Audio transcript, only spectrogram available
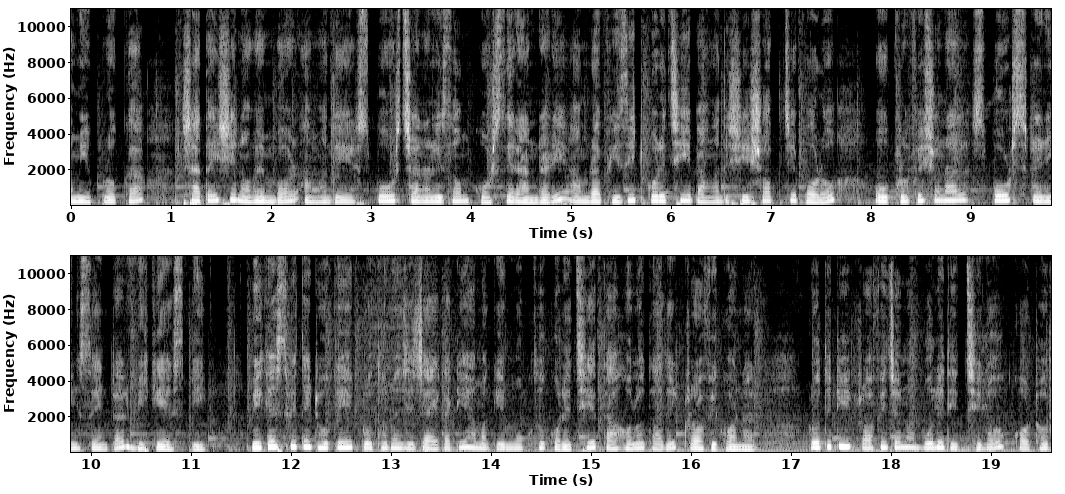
আমি প্রকা সাতাইশে নভেম্বর আমাদের স্পোর্টস জার্নালিজম কোর্সের আন্ডারে আমরা ভিজিট করেছি বাংলাদেশের সবচেয়ে বড় ও professional sports training centre BKSP. বিকেএসপিতে ঢুকেই প্রথমে যে জায়গাটি আমাকে মুগ্ধ করেছে তা হলো তাদের ট্রফি কর্নার। প্রতিটি ট্রফি যেন বলে দিচ্ছিল কঠোর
